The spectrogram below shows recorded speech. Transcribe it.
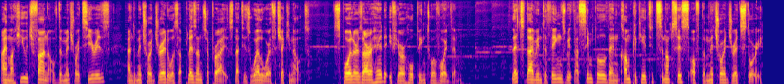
I'm a huge fan of the Metroid series and Metroid Dread was a pleasant surprise that is well worth checking out. Spoilers are ahead if you are hoping to avoid them. Let's dive into things with a simple then complicated synopsis of the Metroid Dread story.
